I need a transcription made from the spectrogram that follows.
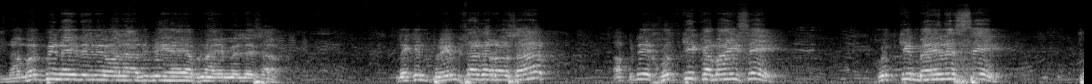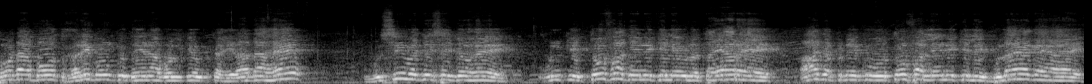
नमक भी नहीं देने वाला आदमी है अपना एमएलए साहब। लेकिन प्रेम सागर राव साहब, अपनी खुद की कमाई से, खुद की मेहनत से, थोड़ा बहुत गरीबों को देना बोल के उनका इरादा है। उसी वजह से जो है, उनकी तोहफा देने के लिए उन्हें तैयार है। आज अपने को वो तोहफा लेने के लिए बुलाया गया है,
